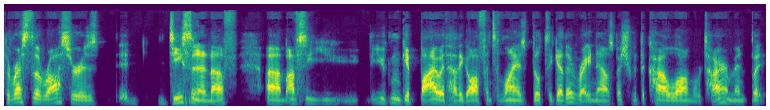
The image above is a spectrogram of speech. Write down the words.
The rest of the roster is uh, decent enough. Um, obviously, you you can get by with how the offensive line is built together right now, especially with the Kyle Long retirement. But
